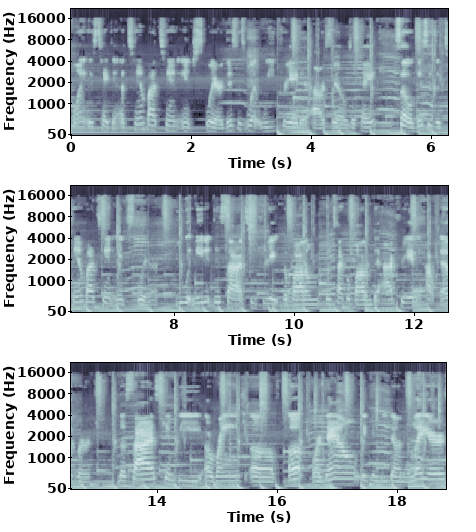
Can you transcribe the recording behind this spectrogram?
doing is taking a 10 by 10 inch square. This is what we created ourselves, okay? So this is a 10 by 10 inch square. You would need it this size to create the bottom, the type of bottom that I created. However, the size can be a range of up or down. It can be done in layers,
